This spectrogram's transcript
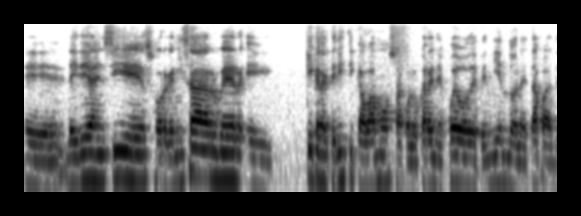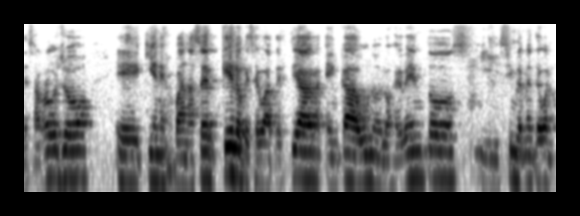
Eh, la idea en sí es organizar, ver eh, qué característica vamos a colocar en el juego dependiendo de la etapa de desarrollo, eh, quiénes van a ser, qué es lo que se va a testear en cada uno de los eventos y simplemente, bueno,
